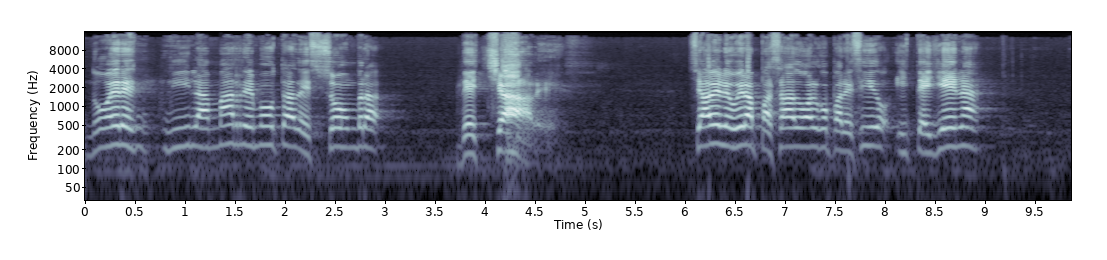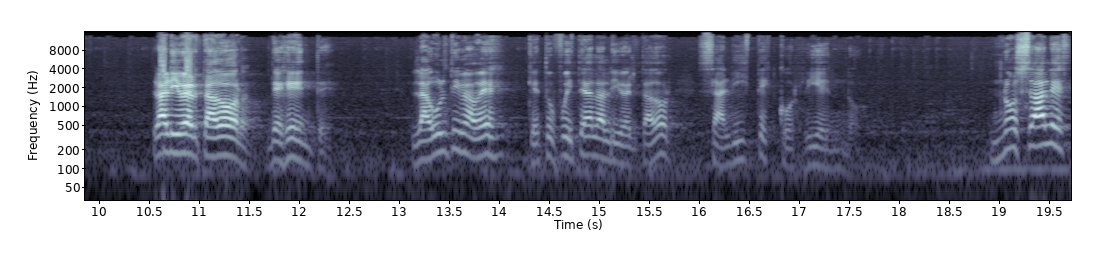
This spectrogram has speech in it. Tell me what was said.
No eres ni la más remota de sombra de Chávez. Chávez le hubiera pasado algo parecido y te llena la Libertador de gente. La última vez que tú fuiste a la Libertador, saliste corriendo. No sales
